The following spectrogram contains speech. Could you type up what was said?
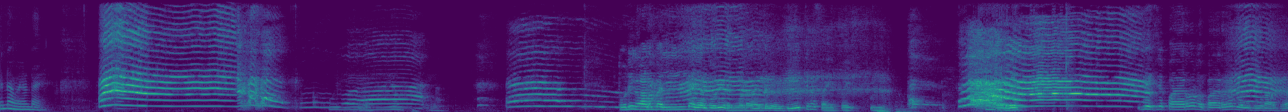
എന്നാ വേണ്ടേ? തൊലി കാണുമ്പോ എല്ലാം ഞാൻ തൊലി എടുക്കും കേട്ടോ. എന്റെ വീക്ക്നെസ് ആയിപ്പോയി. പിന്നെ ഇച്ചിരി പയറുതോണം പയറുതോണം ചൂടാക്കുക.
